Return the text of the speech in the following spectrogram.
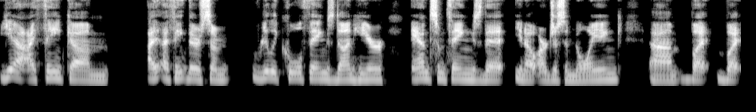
yeah, I think um, I, I think there's some really cool things done here, and some things that you know are just annoying. Um, but but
